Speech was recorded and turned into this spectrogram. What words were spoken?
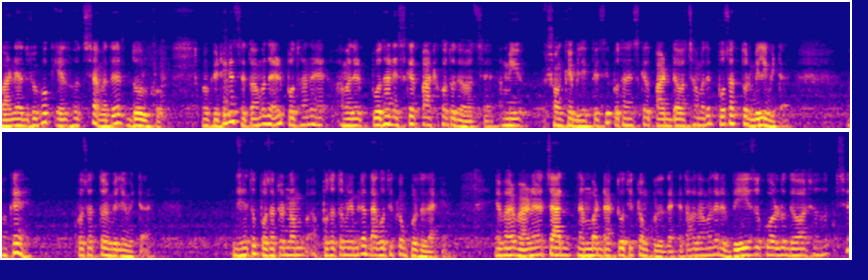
ভার্নিয়ার ধ্রুবক। এল হচ্ছে আমাদের দৈর্ঘ্য। ওকে ঠিক আছে? তো আমাদের প্রধানে, আমাদের প্রধান স্কেল পার্ট কত দেওয়া আছে? আমি সংক্ষেপে লিখতেছি। প্রধান স্কেল পার্ট দেওয়া হচ্ছে আমাদের পঁচাত্তর মিলিমিটার ওকে পঁচাত্তর মিলিমিটার যেহেতু পঁচাত্তর নম্বর পঁচাত্তর মিলিমিটার দাগ অতিক্রম করতে দেখে। এবার ভার্নিয়ার চার নাম্বার দাগটা অতিক্রম করতে দেখে। তাহলে আমাদের ভি ইজ ইকুয়াল টু দেওয়া আসা হচ্ছে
